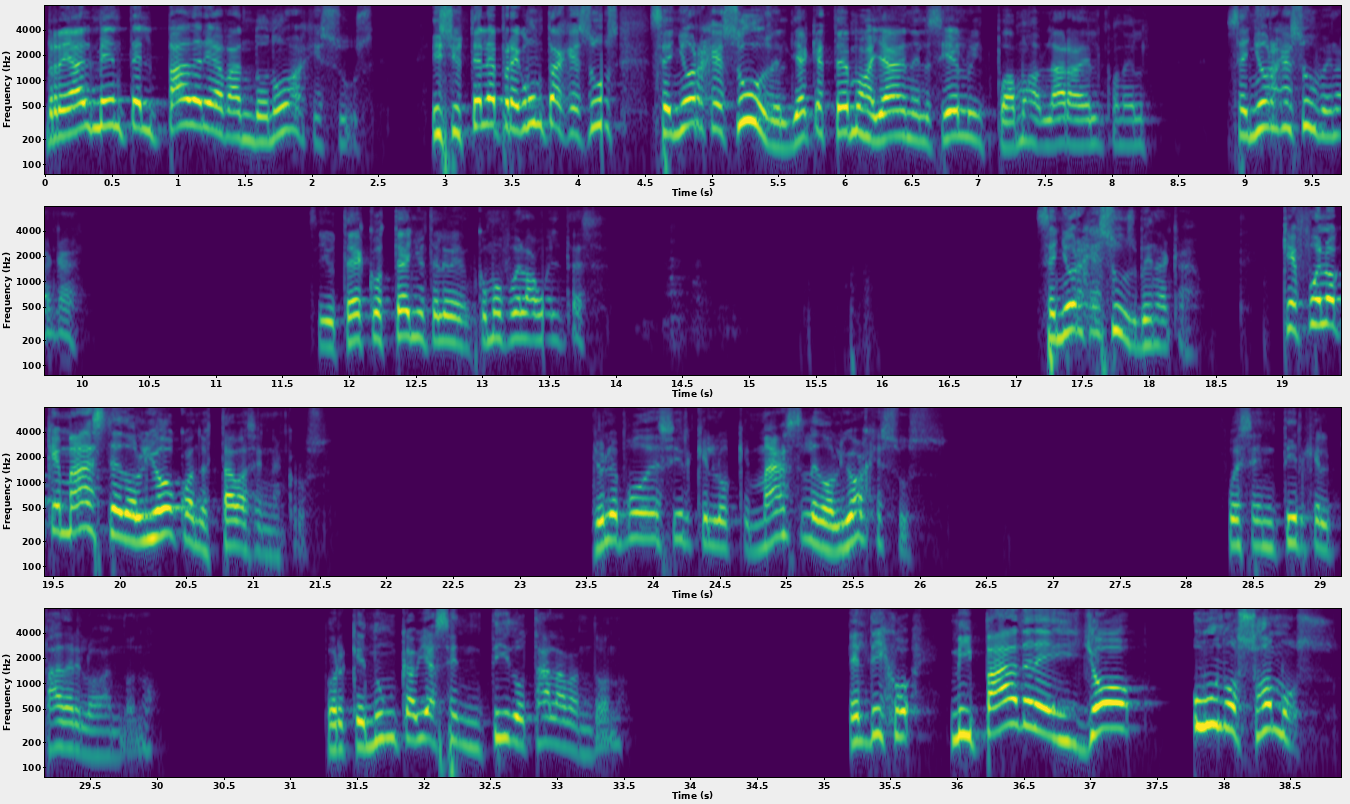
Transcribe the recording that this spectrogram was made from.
Realmente el Padre abandonó a Jesús. Y si usted le pregunta a Jesús, Señor Jesús, el día que estemos allá en el cielo y podamos hablar a Él con Él, Señor Jesús, ven acá. Si usted es costeño, usted le ve, ¿cómo fue la vuelta esa? Señor Jesús, ven acá. ¿Qué fue lo que más te dolió cuando estabas en la cruz? Yo le puedo decir que lo que más le dolió a Jesús fue sentir que el Padre lo abandonó. Porque nunca había sentido tal abandono. Él dijo, mi Padre y yo uno somos.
